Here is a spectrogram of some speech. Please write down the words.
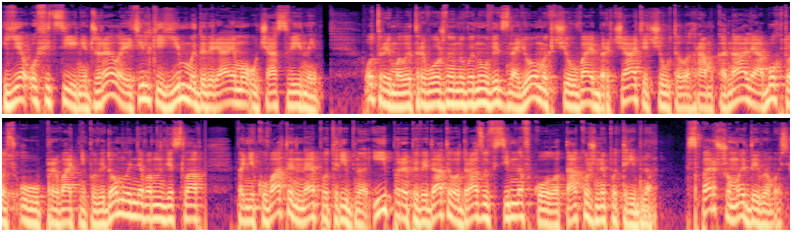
Є офіційні джерела, і тільки їм ми довіряємо у час війни отримали тривожну новину від знайомих, чи у вайбер-чаті, чи у телеграм-каналі, або хтось у приватні повідомлення вам надіслав. Панікувати не потрібно і переповідати одразу всім навколо також не потрібно. Спершу ми дивимось,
